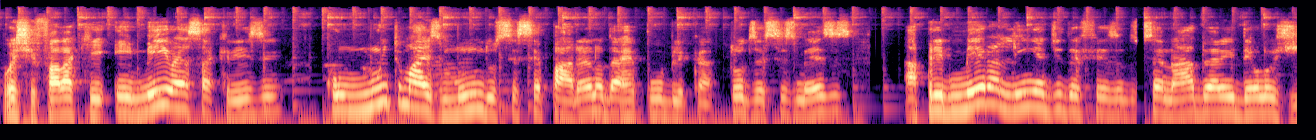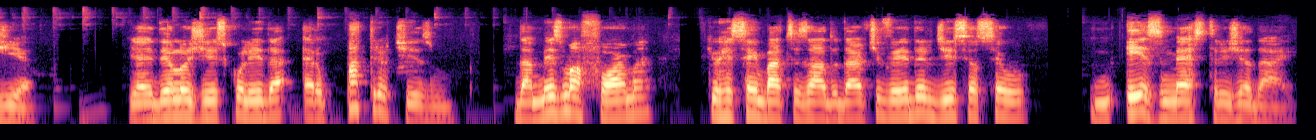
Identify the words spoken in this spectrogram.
Poxa, fala que em meio a essa crise, com muito mais mundo se separando da República todos esses meses, a primeira linha de defesa do Senado era a ideologia. E a ideologia escolhida era o patriotismo. Da mesma forma que o recém-batizado Darth Vader disse ao seu ex-mestre Jedi:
